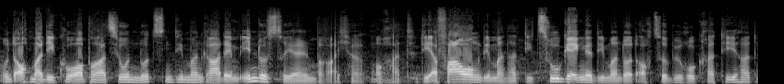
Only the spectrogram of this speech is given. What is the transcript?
und auch mal die Kooperation nutzen, die man gerade im industriellen Bereich auch hat. Die Erfahrungen, die man hat, die Zugänge, die man dort auch zur Bürokratie hat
